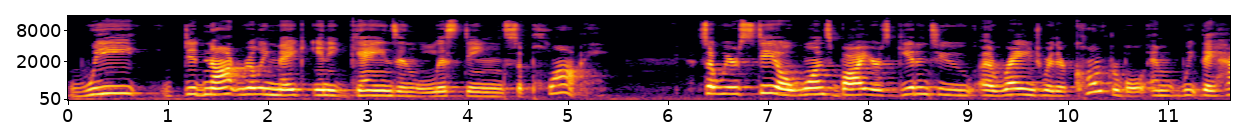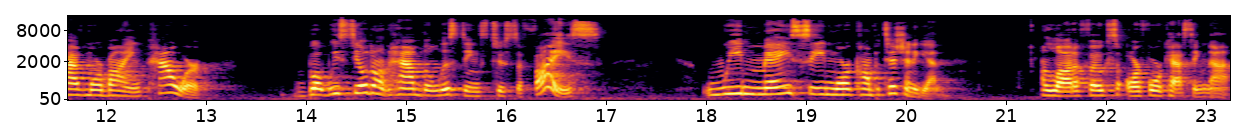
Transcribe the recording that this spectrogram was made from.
We did not really make any gains in listing supply. So we're still, once buyers get into a range where they're comfortable and we, they have more buying power, but we still don't have the listings to suffice, we may see more competition again. A lot of folks are forecasting that.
